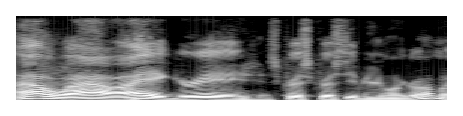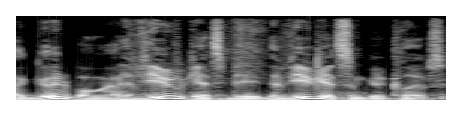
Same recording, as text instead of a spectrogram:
Oh wow, I agree. It's Chris Christie being like, "Oh, "I'm a good boy." The. View gets me. The View gets some good clips.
